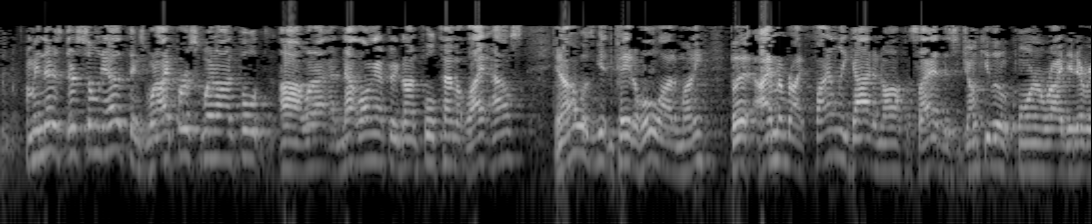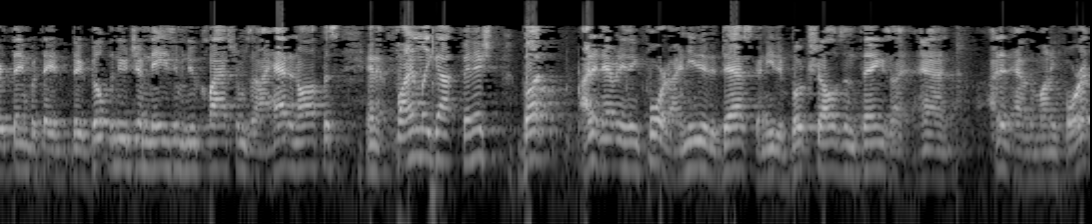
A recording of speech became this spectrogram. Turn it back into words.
I mean, there's there's so many other things. When I first went on full, uh, when I not long after I'd gone full time at Lighthouse, you know, I wasn't getting paid a whole lot of money, but I remember I finally got an office. I had this junky little corner where I did everything, but they they built the new gymnasium, new classrooms, and I had an office, and it finally got finished. But I didn't have anything for it. I needed a desk, I needed bookshelves and things, and I didn't have the money for it.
